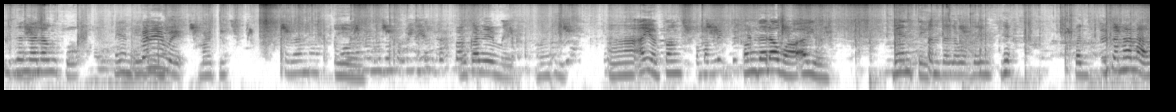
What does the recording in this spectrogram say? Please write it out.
Isa na lang po. Ayan, Magkano yung may, Marky? Ayun. Magkano yung may, Marky? Ah, ayun, pang, pang dalawa, ayun. 20. Pang dalawa, 20. Pag isa na lang,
